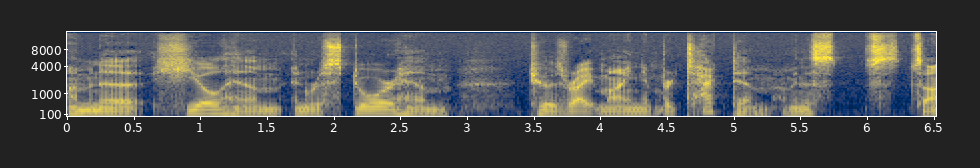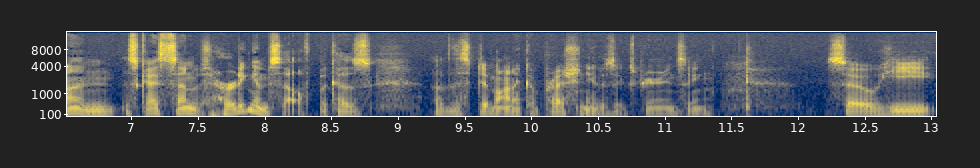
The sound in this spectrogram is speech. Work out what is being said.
I'm going to heal him and restore him to his right mind and protect him. I mean, this son, this guy's son was hurting himself because of this demonic oppression he was experiencing. So he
